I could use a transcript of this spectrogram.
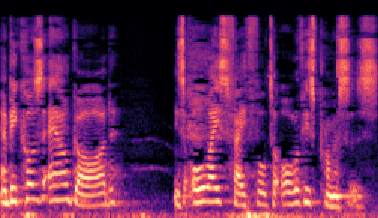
And because our God is always faithful to all of his promises,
